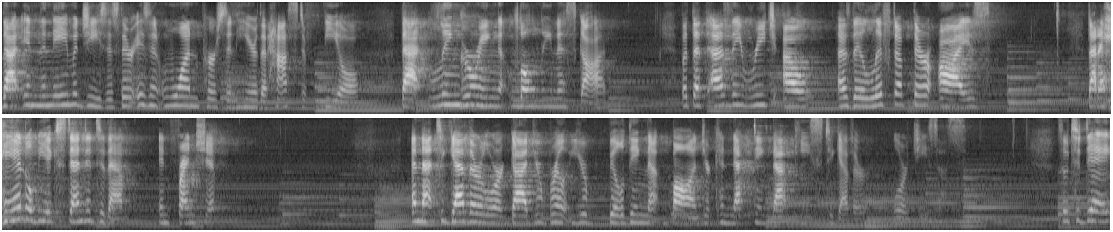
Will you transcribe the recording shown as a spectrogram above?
That in the name of Jesus, there isn't one person here that has to feel that lingering loneliness, God. But that as they reach out, as they lift up their eyes, that a hand will be extended to them in friendship, and that together, Lord God, you're, you're building that bond, you're connecting that piece together, Lord Jesus. So today,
